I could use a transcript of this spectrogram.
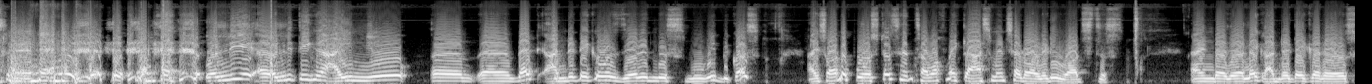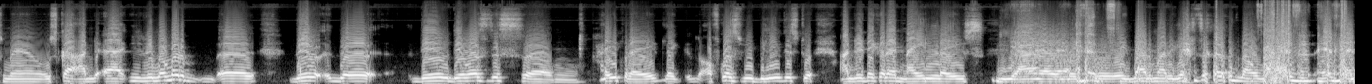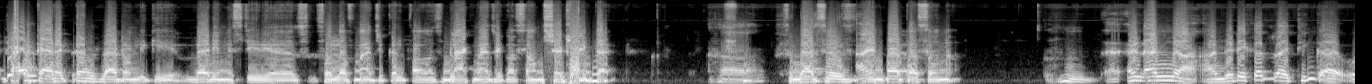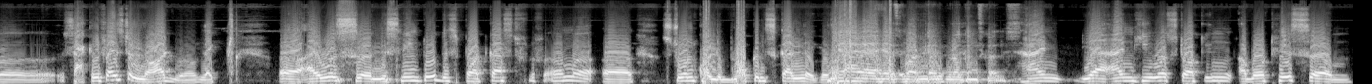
only only thing I knew uh, uh, that Undertaker was there in this movie because I saw the posters and some of my classmates had already watched this. And uh, they were like Undertaker है उसमें उसका uh, remember uh, they the there there was this um, hype right like of course we believe this to Undertaker had nine lives Yeah, yeah, yeah. like, एक बार मर गया so now his, his entire character is that only ki very mysterious, full of magical powers, black magic or some shit like that. हाँ So that's his entire persona. Hmm. and and uh, Undertaker, I think, uh, uh, sacrificed a lot, bro. Like, uh, I was uh, listening to this podcast from uh, uh, Stone Cold, Broken Skull, like, Yeah, yeah, his podcast, Broken Skulls. and yeah, and he was talking about his um,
